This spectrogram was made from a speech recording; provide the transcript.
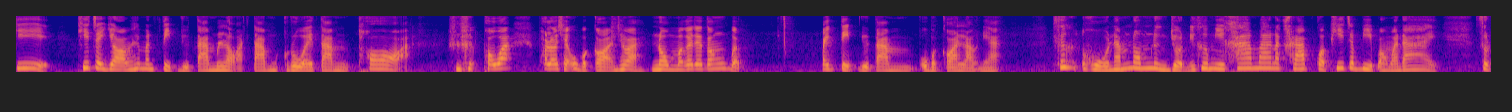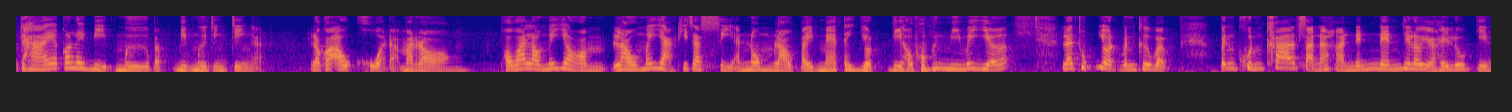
ที่ที่จะยอมให้มันติดอยู่ตามหลอดตามกรวยตามท่อ เพราะว่าพอเราใช้อุปกรณ์ใช่ป่ะนมมันก็จะต้องแบบไปติดอยู่ตามอุปกรณ์เหล่านี้ ซึ่งโหน้ำนมหนึ่งหยดนี่คือมีค่ามากนะครับ กว่าพี่จะบีบออกมาได้ สุดท้ายก็เลยบีบมือแบบบีบมือจริง ๆอะแล้วก็เอาขวดอะมารอง เพราะว่าเราไม่ยอมเราไม่อยากที่จะเสียนมเราไปแม้แต่หยดเดียว เพราะมันมีไม่เยอะ และทุกหยดมันคือแบบเป็นคุณค่าสารอาหารเน้นๆ ที่เราอยากให้ลูกกิน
